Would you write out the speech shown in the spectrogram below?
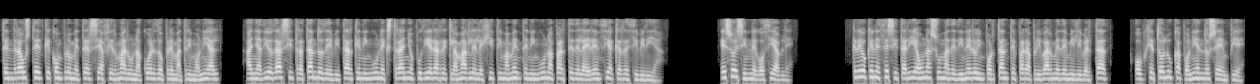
tendrá usted que comprometerse a firmar un acuerdo prematrimonial, añadió Darcy tratando de evitar que ningún extraño pudiera reclamarle legítimamente ninguna parte de la herencia que recibiría. Eso es innegociable. Creo que necesitaría una suma de dinero importante para privarme de mi libertad, objetó Luca poniéndose en pie.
